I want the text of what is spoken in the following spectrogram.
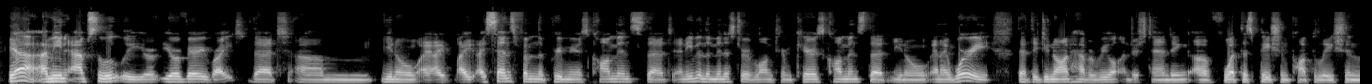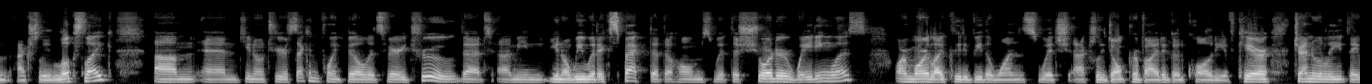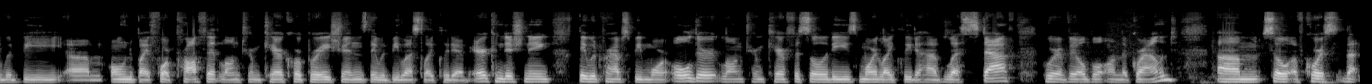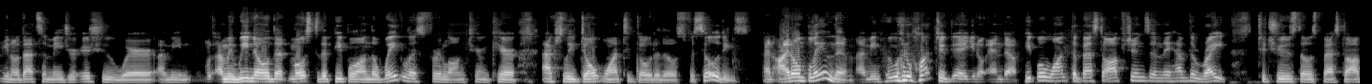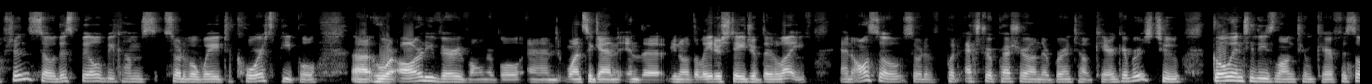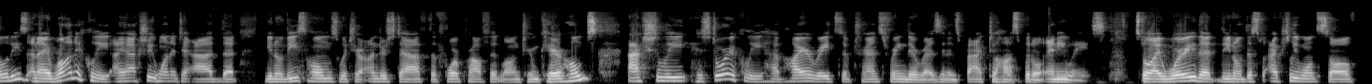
Yeah, I mean, absolutely. You're you're very right that um, you know I, I, I sense from the premier's comments that, and even the minister of long term care's comments that you know, and I worry that they do not have a real understanding of what this patient population actually looks like. Um, and you know, to your second point, Bill, it's very true that I mean, you know, we would expect that the homes with the shorter waiting lists are more likely to be the ones which actually don't provide a good quality of care. Generally, they would be um, owned by for profit long long-term care corporations. They would be less likely to have air conditioning. They would perhaps be more older long-term care facilities, more likely to have less staff who are available on the ground. Um, so, of course, that you know that's a major issue. Where I mean, I mean, we know that most of the people on the wait list for long-term care actually don't want to go to those facilities, and I don't blame them. I mean, who would want to you know end up? People want the best options, and they have the right to choose those best options. So this bill becomes sort of a way to coerce people uh, who are already very vulnerable, and once again in the you know the later stage of their life, and also sort of put extra pressure on their burnt out caregivers to go into these long-term care facilities. And ironically, I actually wanted to add that you know these homes which are understaffed, the for-profit long-term care homes, actually historically have higher rates of transferring their residents back to hospital anyways. So I worry that you know this actually won't solve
